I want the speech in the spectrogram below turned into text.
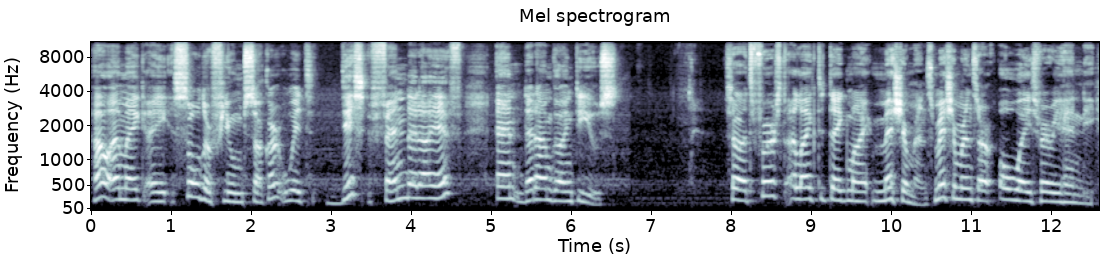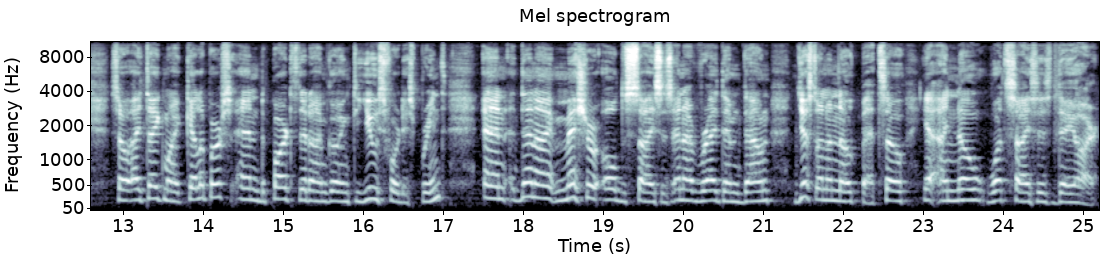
how I make a solder fume sucker with this fan that I have and that I'm going to use. So at first I like to take my measurements. Measurements are always very handy. So I take my calipers and the parts that I'm going to use for this print and then I measure all the sizes and I write them down just on a notepad. So yeah, I know what sizes they are.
